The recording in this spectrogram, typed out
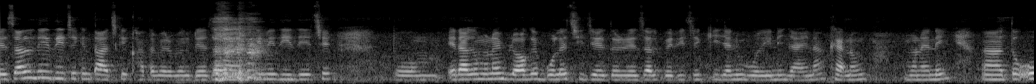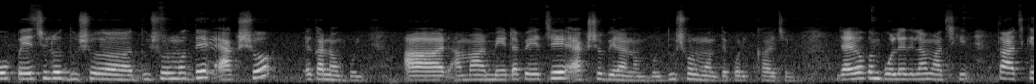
রেজাল্ট দিয়ে দিয়েছে, কিন্তু আজকে খাতা বেরোবে। রেজাল্ট অনেকদিনই দিয়ে দিয়েছে। তো এর আগে মনে হয় ব্লগে বলেছি যে তোর রেজাল্ট বেরিয়েছে, কি জানি বলিনি যায় না, কেন মনে নেই। তো ও পেয়েছিল দুশো দুশোর মধ্যে একশো একানব্বই আর আমার মেয়েটা পেয়েছে একশো বিরানব্বই, দুশোর মধ্যে পরীক্ষা হয়েছিল। যাই হোক, আমি বলে দিলাম আজকে। তো আজকে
